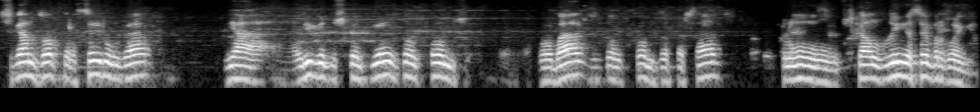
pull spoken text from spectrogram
Chegámos ao terceiro lugar e à, à Liga dos Campeões, de onde fomos roubados, onde fomos afastados por um fiscal de linha sem vergonha.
